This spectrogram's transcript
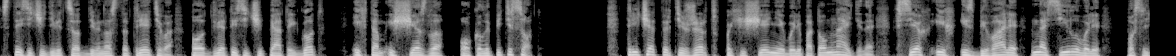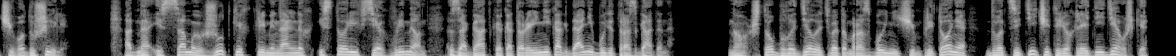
С 1993 по 2005 год их там исчезло около 500. Три четверти жертв похищения были потом найдены, всех их избивали, насиловали, после чего душили. Одна из самых жутких криминальных историй всех времен, загадка, которая никогда не будет разгадана. Но что было делать в этом разбойничьем притоне 24-летней девушке,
